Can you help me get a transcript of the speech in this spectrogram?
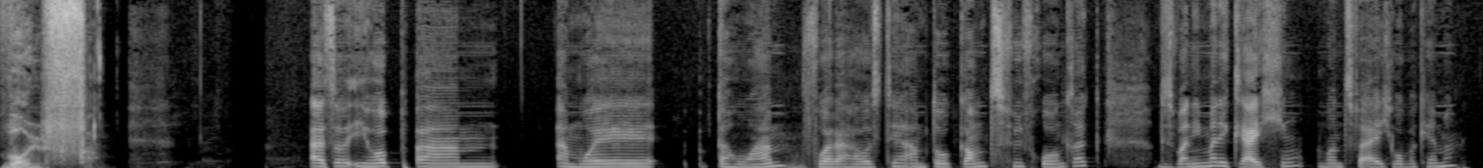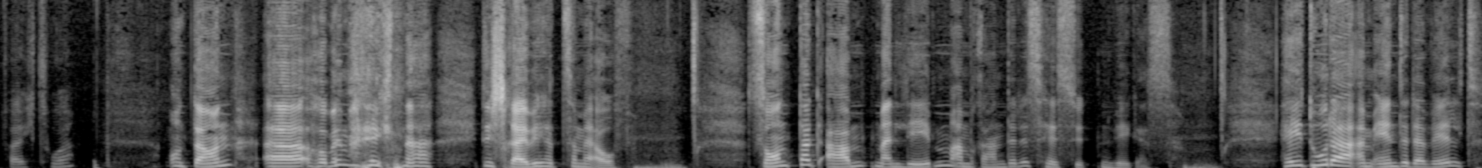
Wolf. Also ich habe ähm, einmal daheim vor der Haustür am Tag ganz viele Fragen gekriegt das waren immer die gleichen, wenn es für euch runterkommen, euch zwei. Und dann äh, habe ich mir gedacht, na, das schreibe ich jetzt einmal auf. Sonntagabend mein Leben am Rande des Hessüttenweges. Hey du da am Ende der Welt,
